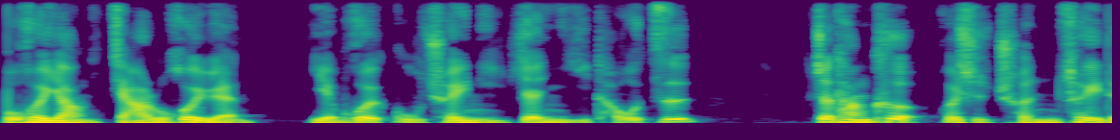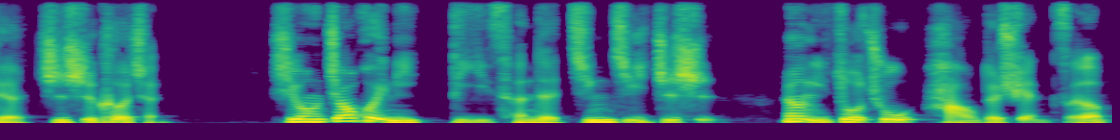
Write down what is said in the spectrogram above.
不会要你加入会员，也不会鼓吹你任意投资。这堂课会是纯粹的知识课程，希望教会你底层的经济知识，让你做出好的选择。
